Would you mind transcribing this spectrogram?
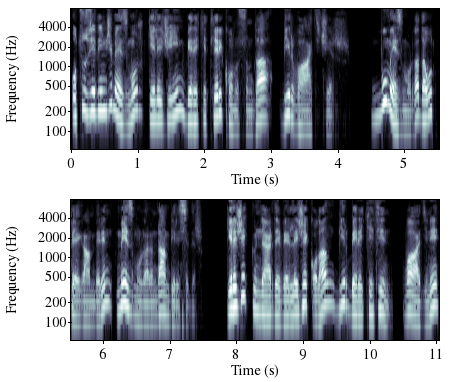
37. mezmur geleceğin bereketleri konusunda bir vaat içerir. Bu mezmurda Davut peygamberin mezmurlarından birisidir. Gelecek günlerde verilecek olan bir bereketin vaadini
